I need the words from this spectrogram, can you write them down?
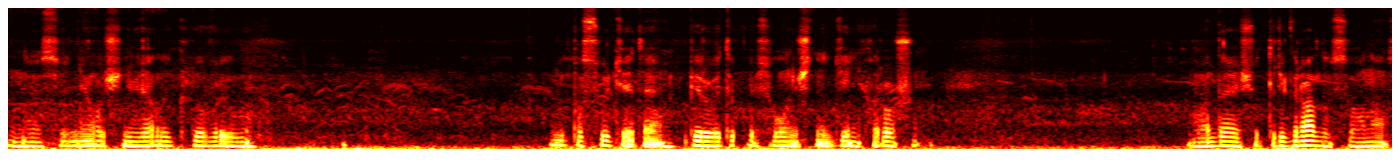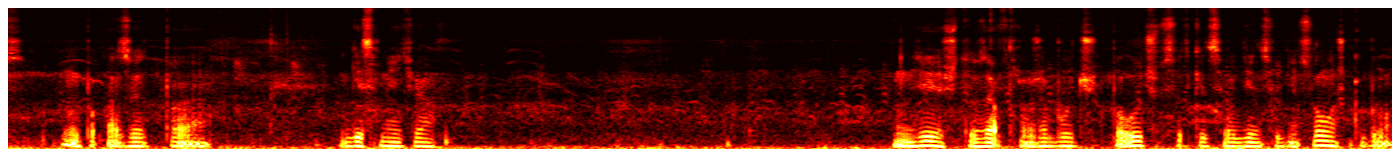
Да, сегодня очень вялый клев рыбы. Ну, по сути, это первый такой солнечный день хороший. Вода еще 3 градуса у нас. Ну, показывает по гисметео. Надеюсь, что завтра уже будет чуть получше. Все-таки целый день сегодня солнышко было.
